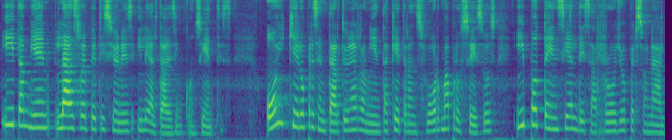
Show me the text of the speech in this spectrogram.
y también las repeticiones y lealtades inconscientes. Hoy quiero presentarte una herramienta que transforma procesos y potencia el desarrollo personal,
